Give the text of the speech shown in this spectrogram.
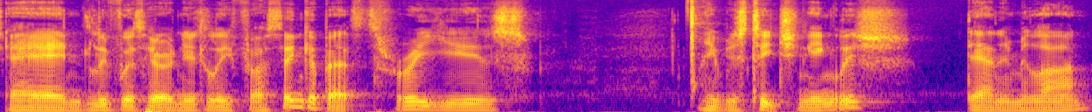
and lived with her in Italy for I think about three years. He was teaching English down in Milan,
